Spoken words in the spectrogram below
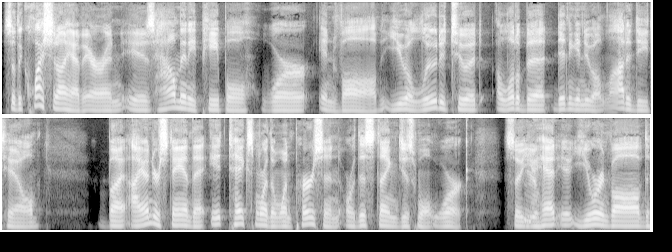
So the question I have, Aaron, is how many people were involved? You alluded to it a little bit, didn't get into a lot of detail but I understand that it takes more than one person or this thing just won't work. So yeah. you had you were involved,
